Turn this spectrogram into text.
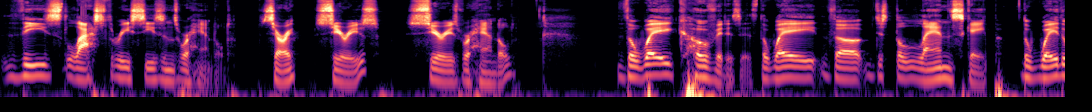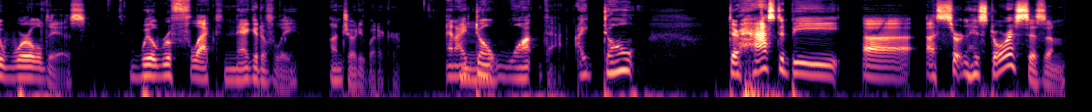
these last three seasons were handled, sorry, series, series were handled, the way COVID is, is the way the just the landscape, the way the world is, will reflect negatively on Jodie Whittaker, and I hmm. don't want that. I don't. There has to be uh, a certain historicism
